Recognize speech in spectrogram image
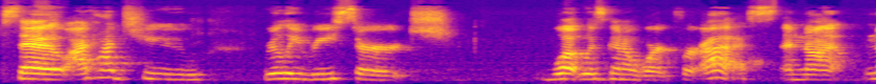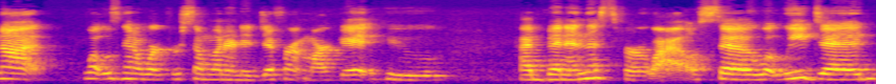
So I had to really research what was going to work for us and not not what was going to work for someone in a different market who had been in this for a while. So what we did,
